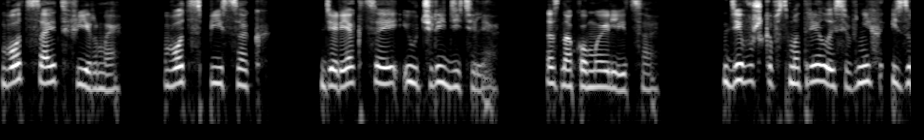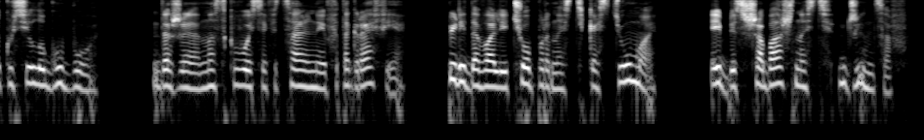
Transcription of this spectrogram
Вот сайт фирмы, вот список, дирекция и учредители, знакомые лица. Девушка всмотрелась в них и закусила губу. Даже насквозь официальные фотографии передавали чопорность костюма и бесшабашность джинсов.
